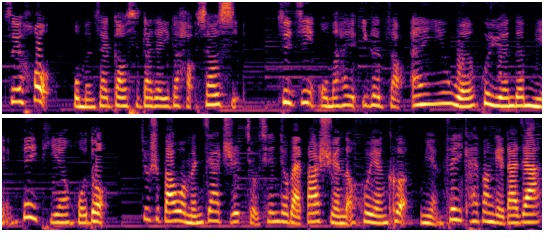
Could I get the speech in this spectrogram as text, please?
最后，我们再告诉大家一个好消息，最近我们还有一个早安英文会员的免费体验活动。就是把我们价值九千九百八十元的会员课免费开放给大家，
